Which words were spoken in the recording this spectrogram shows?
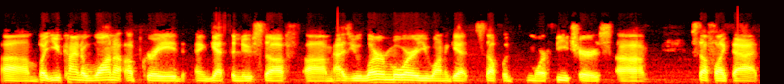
Um, but you kind of want to upgrade and get the new stuff. Um, as you learn more, you want to get stuff with more features, um, stuff like that.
